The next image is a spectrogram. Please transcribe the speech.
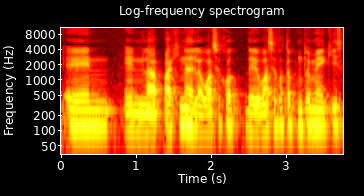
en, en la página de la UACJ, de UACJ.mx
